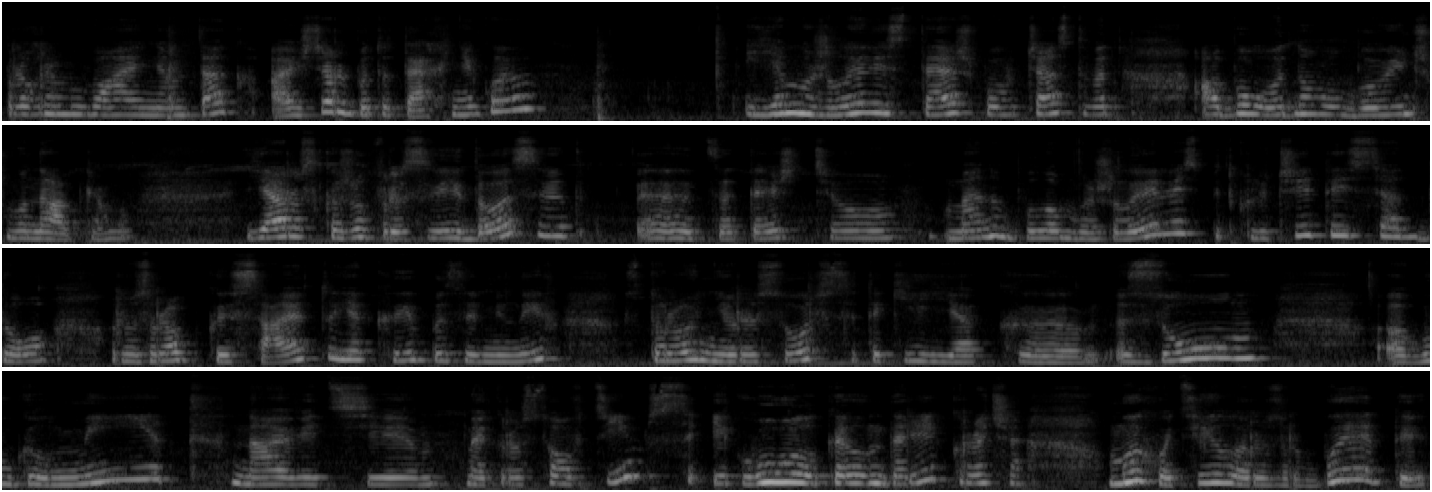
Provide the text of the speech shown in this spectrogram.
програмуванням, так, а ще робототехнікою. І є можливість теж поучаствувати або в одному, або в іншому напряму. Я розкажу про свій досвід. Е, Це те, що в мене була можливість підключитися до розробки сайту, який би замінив сторонні ресурси, такі як е, Zoom, е, Google Meet, навіть Microsoft Teams і Google календарі. Коротше, ми хотіли розробити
